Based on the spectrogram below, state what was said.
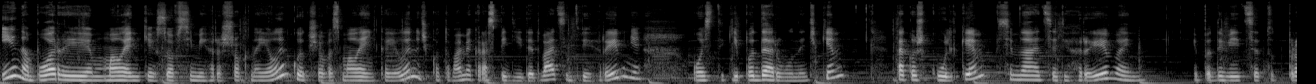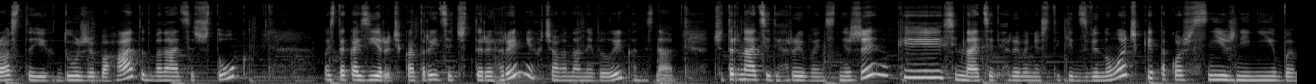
І набори маленьких зовсім іграшок на ялинку. Якщо у вас маленька ялиночка, то вам якраз підійде 22 гривні. Ось такі подаруночки. Також кульки 17 гривень. І подивіться, тут просто їх дуже багато, 12 штук. Ось така зірочка 34 гривні, хоча вона невелика, не знаю. 14 гривень сніжинки, 17 гривень ось такі дзвіночки, також сніжні ніби.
